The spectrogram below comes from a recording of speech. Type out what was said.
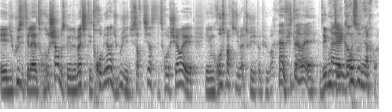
Et du coup, c'était là trop chiant parce que le match était trop bien. Du coup, j'ai dû sortir, c'était trop chiant. Et il y a une grosse partie du match que j'ai pas pu voir. Ah putain, ouais. Dégoûté. Ouais, grand souvenir quoi.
